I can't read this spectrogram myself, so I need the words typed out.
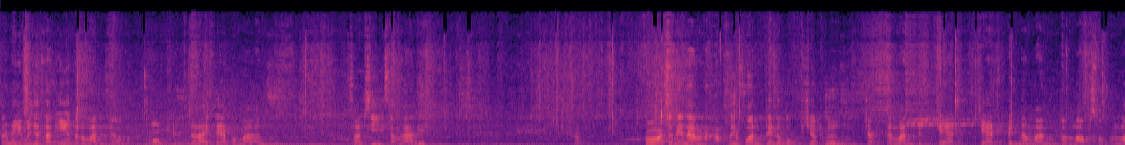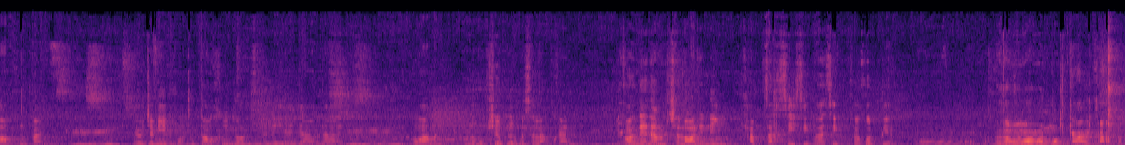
ตัดเองมันจะตัดเองอัตโนมัติอยู่แล้วครับ โอเค จะได้แค่ประมาณ 3 4 3 5 ลิตรครับ ก็จะแนะนำนะครับไม่ควรเป็นระบบเชื้อเพลิงจากน้ำมันเป็นแก๊สแก๊สเป็นน้ำมันตอนรอบ2,000รอบขึ้นไป อืมเดี๋ยวจะมีผลต่อเครื่องยนต์ในระยะยาวได้ อืม เพราะว่ามันระบบเชื้อเพลิงมันสลับกัน เดี๋ยว ก็แนะนำชะลอนิดนึงขับสัก 40 50 ก็กดเปลี่ยนอ๋อแล้วสมมติว่ามันหมดกลางอากาศเหรอ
